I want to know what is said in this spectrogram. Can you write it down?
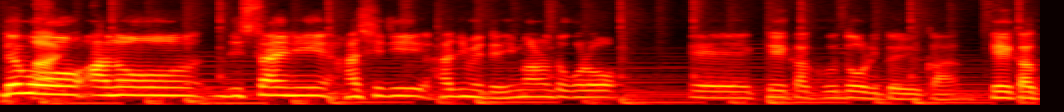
でも、あの実際に走り始めて今のところ、えー計画通りというか計画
